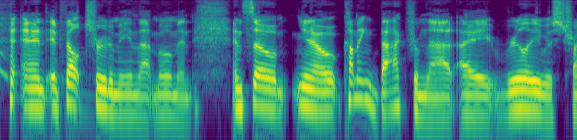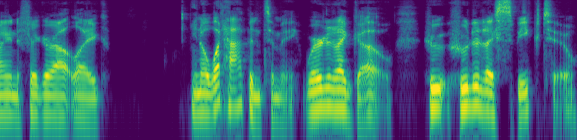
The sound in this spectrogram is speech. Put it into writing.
and it felt true to me in that moment. And so, you know, coming back from that, I really was trying to figure out like, you know what happened to me where did i go who who did i speak to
